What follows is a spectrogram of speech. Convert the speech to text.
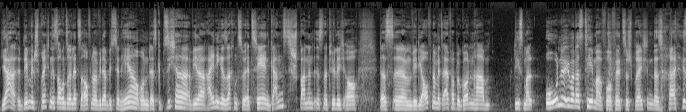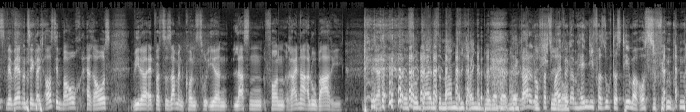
Ja, dementsprechend ist auch unsere letzte Aufnahme wieder ein bisschen her und es gibt sicher wieder einige Sachen zu erzählen. Ganz spannend ist natürlich auch, dass ähm, wir die Aufnahme jetzt einfach begonnen haben, diesmal ohne über das Thema Vorfeld zu sprechen. Das heißt, wir werden uns hier gleich aus dem Bauch heraus wieder etwas zusammenkonstruieren lassen von Rainer Alubari. Ja, Das ist so geil, dass der Name sich eingebürgert hat. ne? Der gerade noch Ich verzweifelt am Handy versucht, das Thema rauszufinden.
